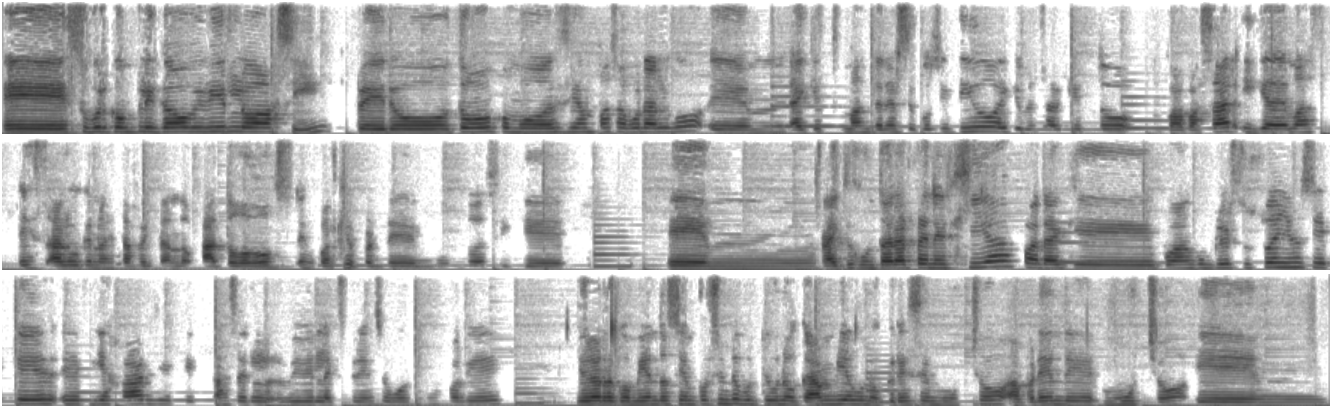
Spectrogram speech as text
eh, súper complicado vivirlo así, pero todo, como decían, pasa por algo. Em, hay que mantenerse positivo, hay que pensar que esto va a pasar y que además es algo que nos está afectando a todos en cualquier parte del mundo. Así que Em, hay que juntar harta energía para que puedan cumplir sus sueños, si es que es viajar, si es que hacer vivir la experiencia Working Holiday. Yo la recomiendo 100% porque uno cambia, uno crece mucho, aprende mucho. Em,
